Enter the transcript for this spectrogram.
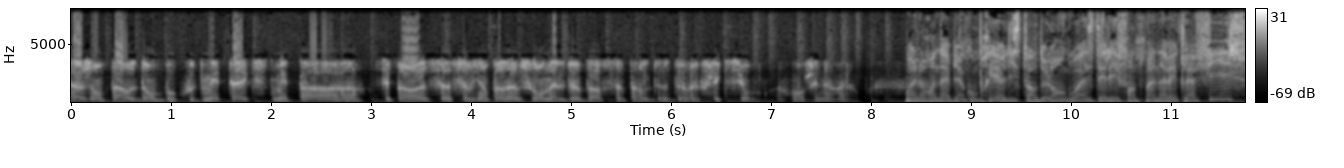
ça, j'en parle dans beaucoup de mes textes, mais pas, c'est pas, ça, ça vient pas d'un journal de bord, ça parle de, réflexion, en général. Alors on a bien compris euh, l'histoire de l'angoisse d'Elephant Man avec l'affiche,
